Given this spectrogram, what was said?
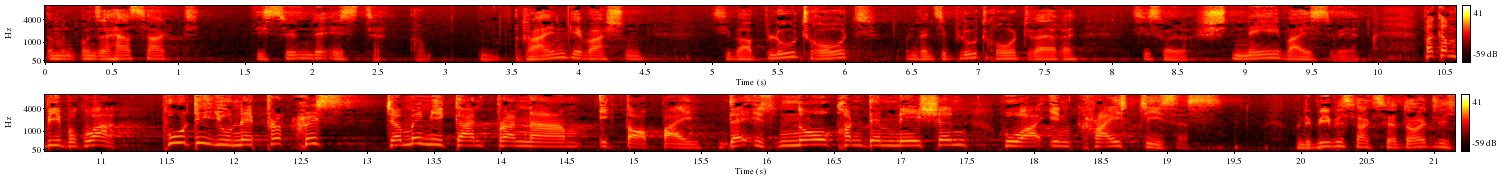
und unser Herr sagt, die Sünde ist rein gewaschen. Sie war blutrot und wenn sie blutrot wäre, sie soll schneeweiß werden. พระคัมภีร์บอกว่า ผู้ที่อยู่ในพระคริสต์จะไม่มีการประนามอีกต่อไป There is no condemnation who are in Christ Jesus Und die Bibel sagt sehr deutlich,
